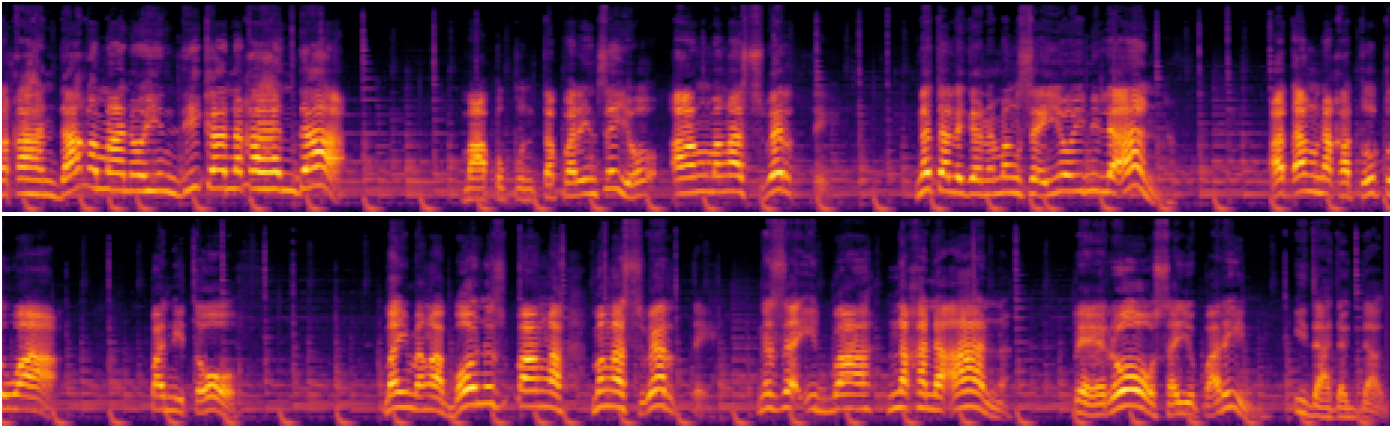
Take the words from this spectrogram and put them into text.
Nakahanda ka man o hindi ka nakahanda, mapupunta pa rin sa iyo ang mga swerte na talaga namang sa iyo inilaan. At ang nakatutuwa pa nito, may mga bonus pang ah, mga swerte na sa iba nakalaan pero sa iyo pa rin idadagdag.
